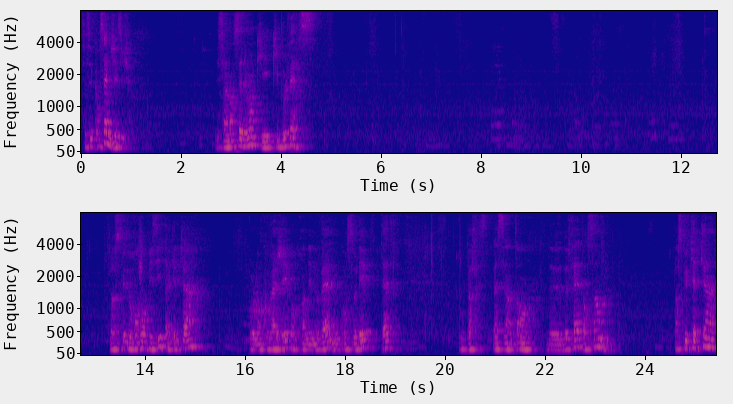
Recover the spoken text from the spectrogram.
C'est ce qu'enseigne Jésus. Et c'est un enseignement qui, qui bouleverse. Lorsque nous rendons visite à quelqu'un, pour l'encourager, pour prendre des nouvelles, le consoler peut-être, ou passer un temps de, de fête ensemble, lorsque quelqu'un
